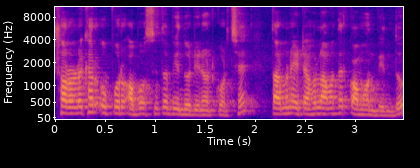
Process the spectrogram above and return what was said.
সরলরেখার উপর অবস্থিত বিন্দু ডিনোট করছে। তার মানে এটা হলো আমাদের কমন বিন্দু।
